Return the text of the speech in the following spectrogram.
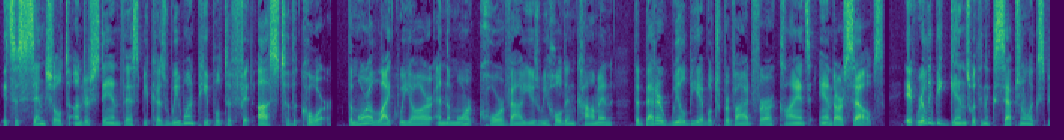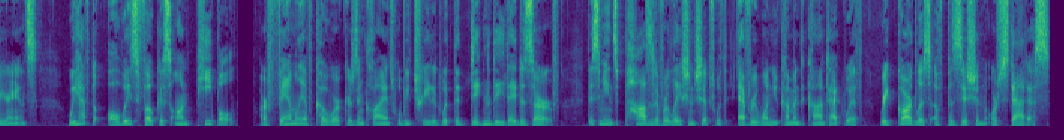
It's essential to understand this because we want people to fit us to the core. The more alike we are and the more core values we hold in common, the better we'll be able to provide for our clients and ourselves. It really begins with an exceptional experience. We have to always focus on people. Our family of coworkers and clients will be treated with the dignity they deserve. This means positive relationships with everyone you come into contact with, regardless of position or status.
